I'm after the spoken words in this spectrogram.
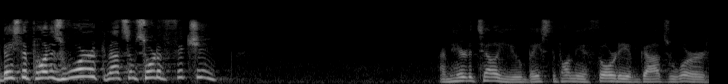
based upon His work, not some sort of fiction. I'm here to tell you, based upon the authority of God's Word,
